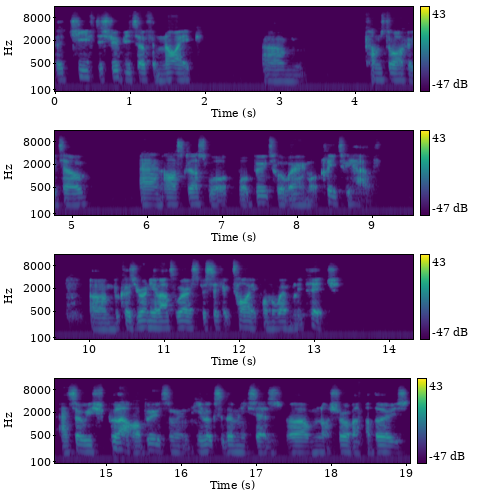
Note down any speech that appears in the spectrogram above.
the chief distributor for Nike um, comes to our hotel and asks us what, what boots we're wearing, what cleats we have, um, because you're only allowed to wear a specific type on the Wembley pitch. And so we pull out our boots and he looks at them and he says, oh, I'm not sure about those.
